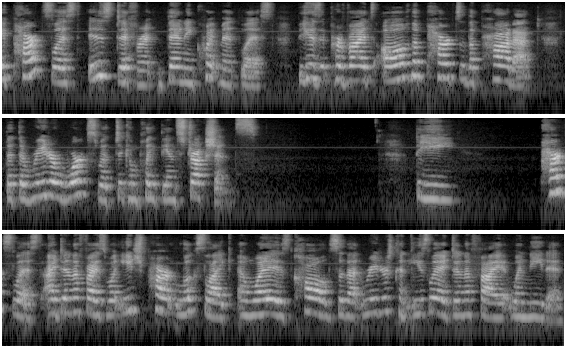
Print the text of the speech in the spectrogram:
A parts list is different than equipment list because it provides all of the parts of the product that the reader works with to complete the instructions. The parts list identifies what each part looks like and what it is called so that readers can easily identify it when needed.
